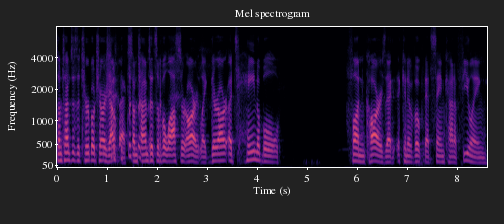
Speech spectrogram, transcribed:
Sometimes it's a turbocharged Outback, sometimes it's a Veloster R. Like there are attainable fun cars that can evoke that same kind of feeling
